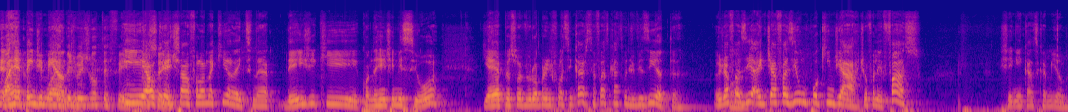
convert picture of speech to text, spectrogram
o o arrependimento. arrependimento de não ter feito. E é o que a aí. gente tava falando aqui antes, né? Desde que quando a gente iniciou, e aí a pessoa virou pra gente e falou assim: Cara, você faz cartão de visita? Eu já fazia, a gente já fazia um pouquinho de arte. Eu falei: Faço. Cheguei em casa, Camila.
